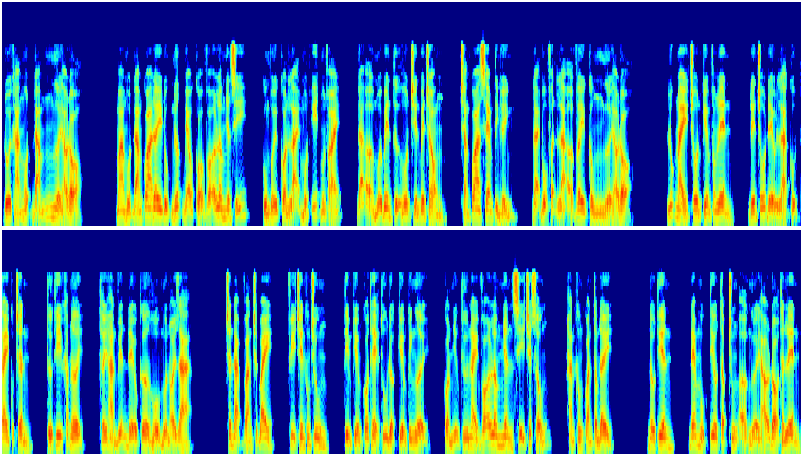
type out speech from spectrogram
đối kháng một đám người áo đỏ. Mà một đám qua đây đục nước béo cỏ võ lâm nhân sĩ, cùng với còn lại một ít môn phái, đã ở mỗi bên tự hôn chiến bên trong, chẳng qua xem tình hình, đại bộ phận là ở vây công người áo đỏ. Lúc này trôn kiếm phong lên, đến chỗ đều là cụt tay cụt chân, tử thi khắp nơi, thấy hàn viễn đều cơ hồ muốn nói ra. Chân đạp ván trượt bay, phi trên không trung, tìm kiếm có thể thu được kiếm kinh người còn những thứ này võ lâm nhân sĩ chết sống, hắn không quan tâm đây. Đầu tiên, đem mục tiêu tập trung ở người áo đỏ thân lên,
